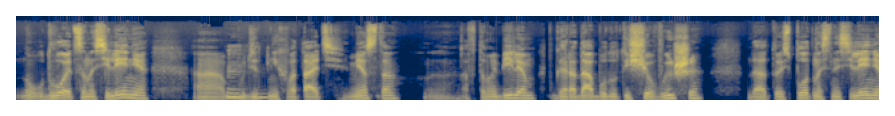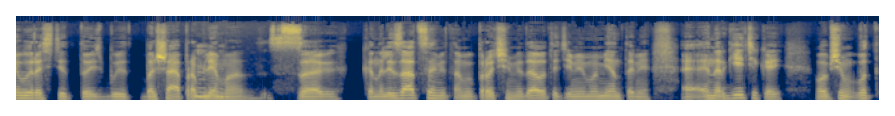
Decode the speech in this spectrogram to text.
ну, удвоится население, а, будет не хватать места э, автомобилям, города будут еще выше, да, то есть плотность населения вырастет, то есть будет большая проблема с э, канализациями там и прочими, да, вот этими моментами, э, энергетикой. В общем, вот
